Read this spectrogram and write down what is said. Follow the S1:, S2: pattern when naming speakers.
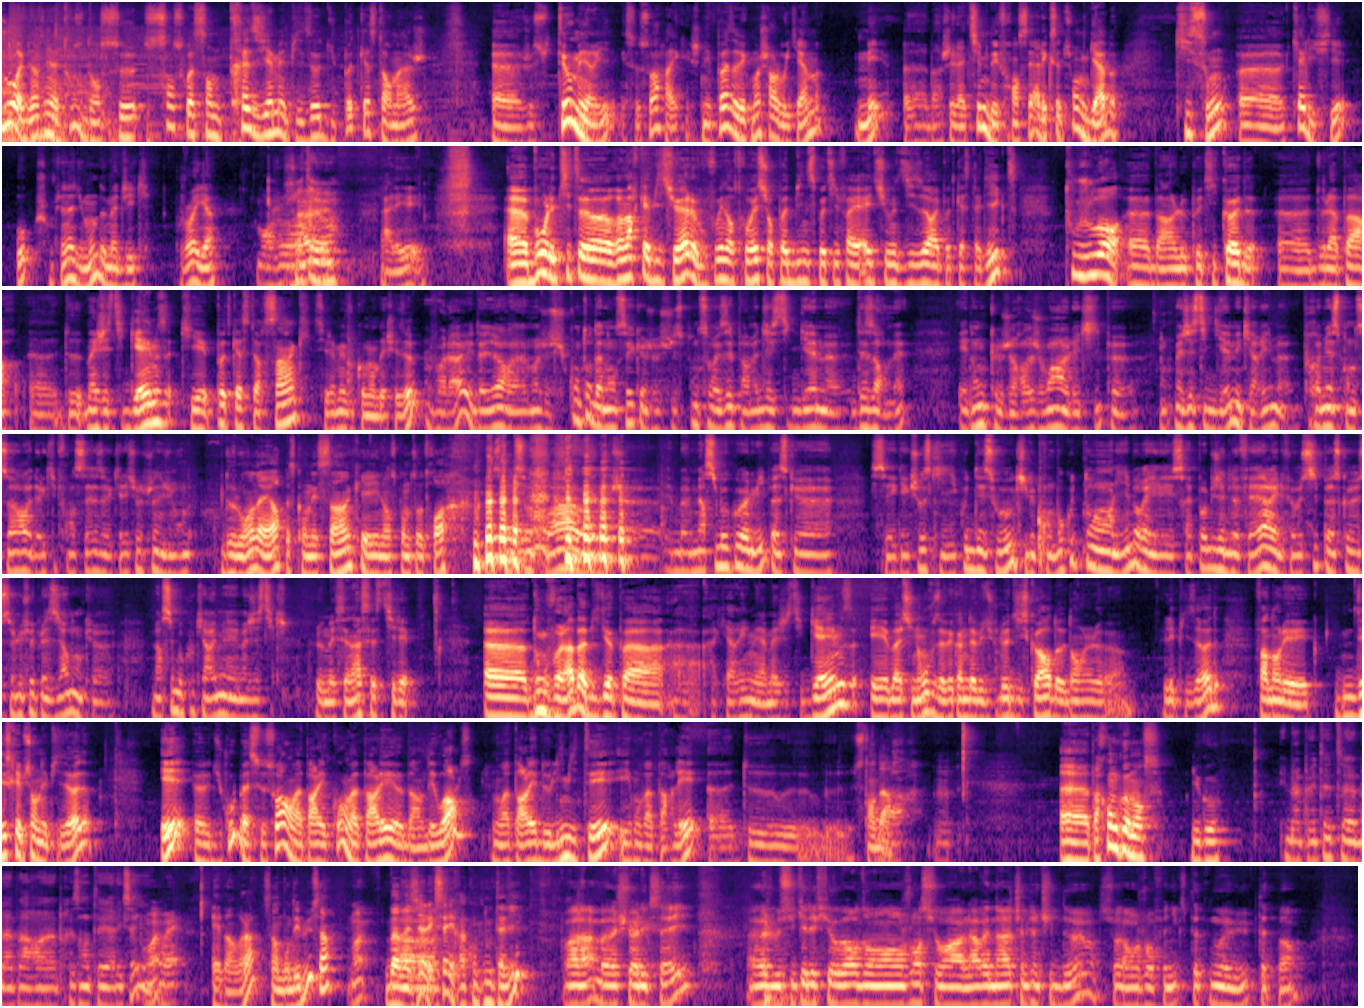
S1: Bonjour et bienvenue à tous dans ce 173e épisode du podcast Mage. Euh, je suis Théo Méry et ce soir, avec, je n'ai pas avec moi Charles Wickham, mais euh, ben, j'ai la team des Français, à l'exception de Gab, qui sont euh, qualifiés au championnat du monde de Magic. Bonjour les gars.
S2: Bonjour.
S1: Allez. Euh, bon, les petites euh, remarques habituelles, vous pouvez nous retrouver sur Podbean, Spotify, iTunes, Deezer et Podcast Addict. Toujours euh, ben, le petit code euh, de la part euh, de Majestic Games qui est Podcaster5 si jamais vous commandez chez eux.
S2: Voilà, et d'ailleurs, moi je suis content d'annoncer que je suis sponsorisé par Majestic Game euh, désormais. Et donc je rejoins l'équipe donc Majestic Game et Karim, premier sponsor de l'équipe française euh, qualifiée au championnat du monde.
S1: De loin d'ailleurs, parce qu'on est 5 et il en sponsor 3.
S2: Sponsor 3, ouais, donc, et ben, merci beaucoup à lui parce que c'est quelque chose qui coûte des sous, qui lui prend beaucoup de temps libre et il serait pas obligé de le faire. Il le fait aussi parce que ça lui fait plaisir. Donc euh, merci beaucoup Karim et Majestic.
S1: Le mécénat, c'est stylé. Euh, donc voilà, bah, big up à, Karim et à Majestic Games. Et bah, sinon, vous avez comme d'habitude le Discord dans l'épisode, enfin dans les descriptions de l'épisode. Et euh, du coup, bah, ce soir, on va parler de quoi? On va parler ben, des Worlds, on va parler de limité et on va parler de standard. Euh, par contre, on commence, du coup?
S2: Et bah, peut-être euh, bah, par euh, présenter Alexei.
S3: Ouais.
S1: Et ben voilà, c'est un bon début ça.
S3: Ouais.
S1: Bah vas-y,
S3: Euh,
S1: Alexei, raconte-nous ta vie.
S3: Voilà, bah, je suis Alexei. Euh, je me suis qualifié au World en jouant sur l'Arena Championship 2, sur en jouant Phoenix, peut-être vous m'avez vu, peut-être pas.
